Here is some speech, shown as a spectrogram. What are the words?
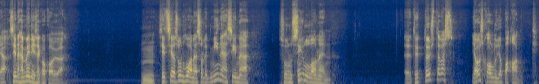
Ja siinähän meni se koko yö. Mm. Sitten siellä sun huoneessa oli minä, sinä, sun silloinen tyttöystäväs, ja olisiko ollut jopa Antti.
